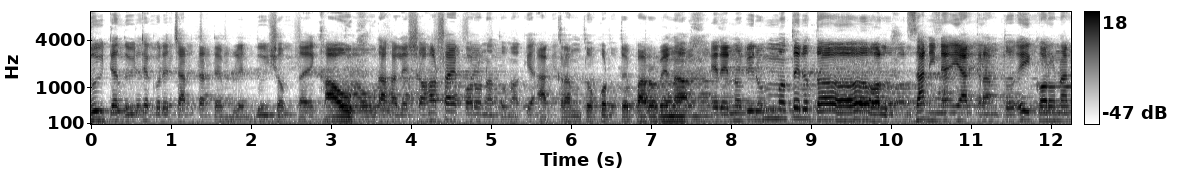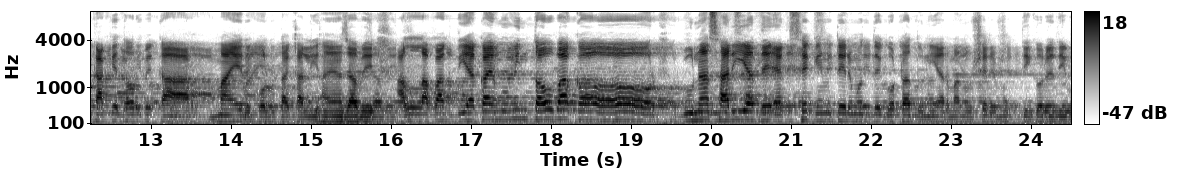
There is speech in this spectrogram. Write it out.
দুইটা দুইটা করে চারটা ট্যাবলেট দুই সপ্তাহে খাও, তাহলে সহসায় করোনা তোমাকে আক্রান্ত করতে পারবে না। এরে নবীর উম্মতের দল, জানি না এই আক্রান্ত, এই করোনা কাকে ধরবে, কার মায়ের কোলটা খালি হয়ে যাবে। আল্লাহ পাক দিয়া কয়, মুমিন, তওবা কর। গুনাহ সারিয়া দে, এক সেকেন্ডের মধ্যে গোটা দুনিয়ার মানুষের মুক্তি করে দিব।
